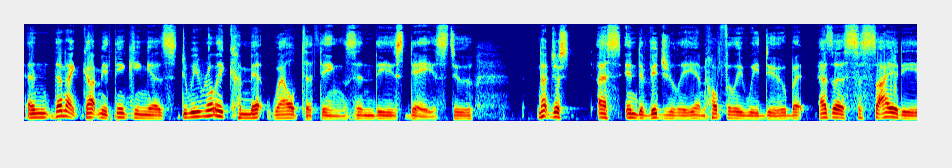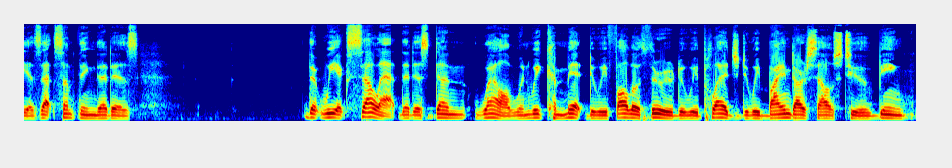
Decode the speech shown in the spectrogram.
And then it got me thinking is do we really commit well to things in these days? To not just us individually, and hopefully we do, but as a society, is that something that is that we excel at, that is done well? When we commit, do we follow through? Do we pledge? Do we bind ourselves to being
